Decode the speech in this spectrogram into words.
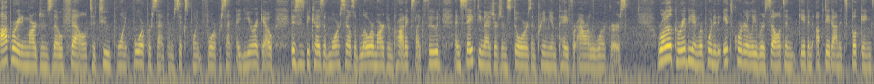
Operating margins, though, fell to 2.4% from 6.4% a year ago. This is because of more sales of lower margin products like food and safety measures in stores and premium pay for hourly workers. Royal Caribbean reported its quarterly results and gave an update on its bookings,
